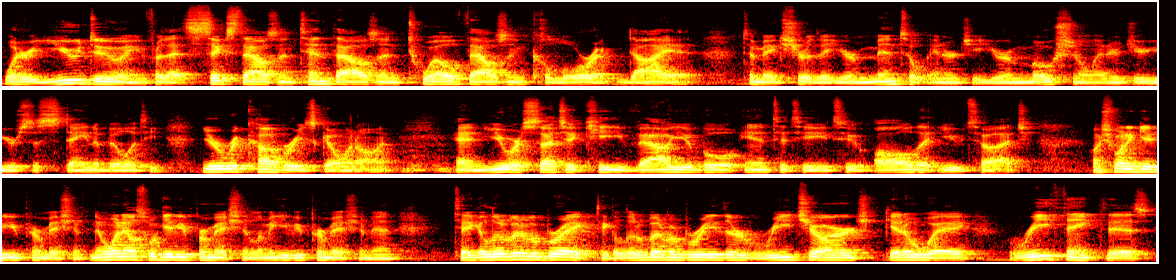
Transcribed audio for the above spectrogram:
What are you doing for that 6,000, 10,000, 12,000 caloric diet to make sure that your mental energy, your emotional energy, your sustainability, your recovery is going on? Mm-hmm. And you are such a key, valuable entity to all that you touch. I just want to give you permission. If no one else will give you permission, let me give you permission, man. Take a little bit of a break, take a little bit of a breather, recharge, get away, rethink this.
